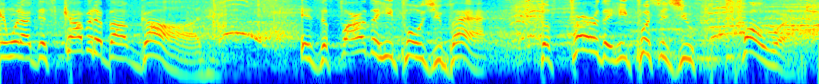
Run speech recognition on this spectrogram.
And what I've discovered about God is the farther He pulls you back, the further He pushes you forward.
